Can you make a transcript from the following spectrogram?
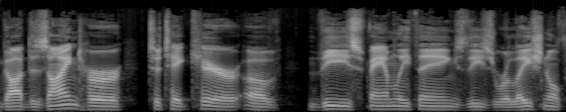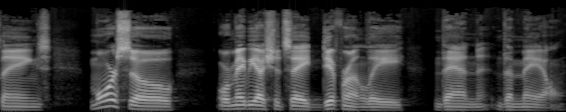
God designed her to take care of these family things, these relational things, more so, or maybe I should say differently, than the male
